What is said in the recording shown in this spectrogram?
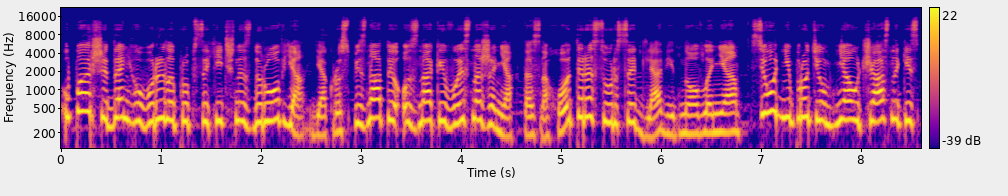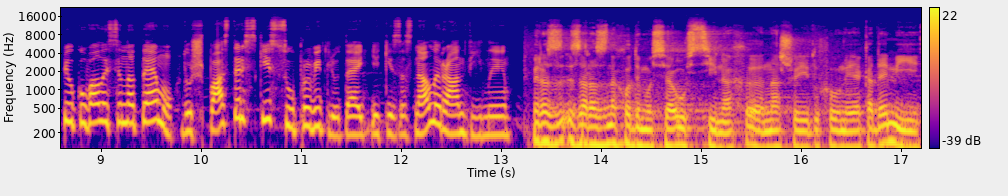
У перший день говорили про психічне здоров'я, як розпізнати ознаки виснаження та знаходити ресурси для відновлення. Сьогодні протягом дня учасники спілкувалися на тему душпастерський супровід людей, які зазнали ран війни. Ми зараз знаходимося у стінах е, нашої духовної академії,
